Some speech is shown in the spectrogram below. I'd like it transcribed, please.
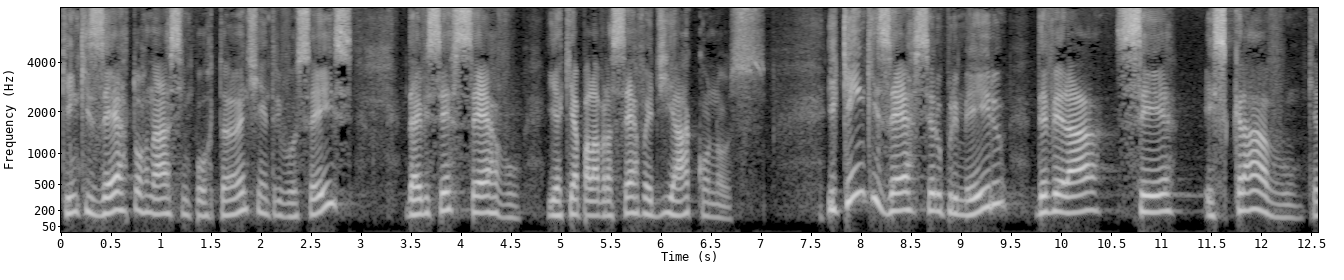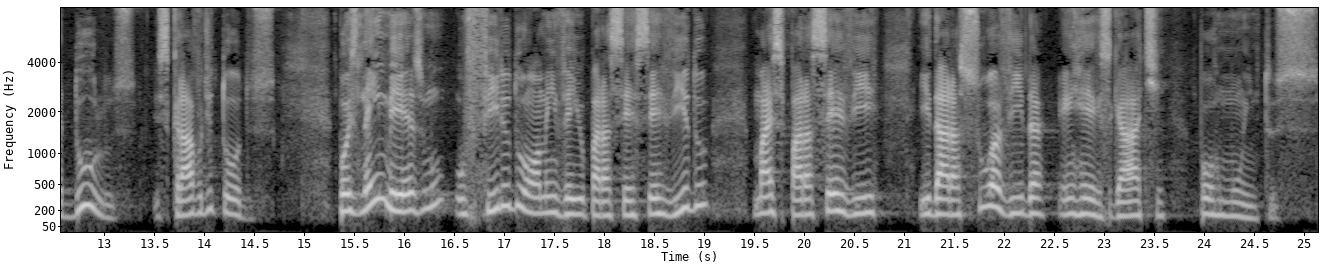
quem quiser tornar-se importante entre vocês deve ser servo, e aqui a palavra servo é diáconos. E quem quiser ser o primeiro deverá ser escravo, que é dulos, escravo de todos. Pois nem mesmo o filho do homem veio para ser servido, mas para servir e dar a sua vida em resgate por muitos.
